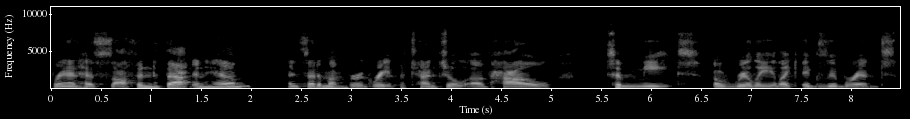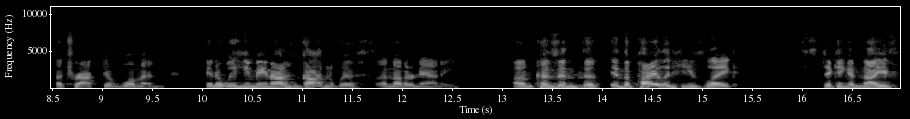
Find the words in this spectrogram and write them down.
Fran has softened that in him and set him mm-hmm. up for a great potential of how to meet a really like exuberant, attractive woman in a way he may not have gotten with another nanny. Um, because in mm-hmm. the in the pilot he's like sticking a knife,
